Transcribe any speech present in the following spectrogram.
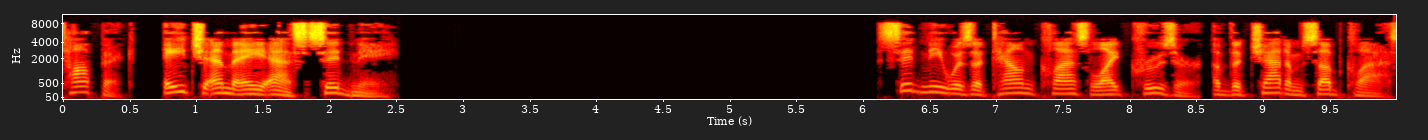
Topic: HMAS Sydney. Sydney was a town-class light cruiser, of the Chatham subclass.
